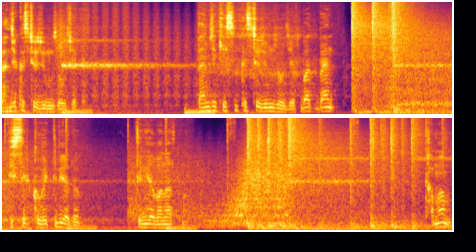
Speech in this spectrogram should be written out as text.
Bence kız çocuğumuz olacak. Bence kesin kız çocuğumuz olacak. Bak ben hisleri kuvvetli bir adam. Seni de bana atma. Tamam.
